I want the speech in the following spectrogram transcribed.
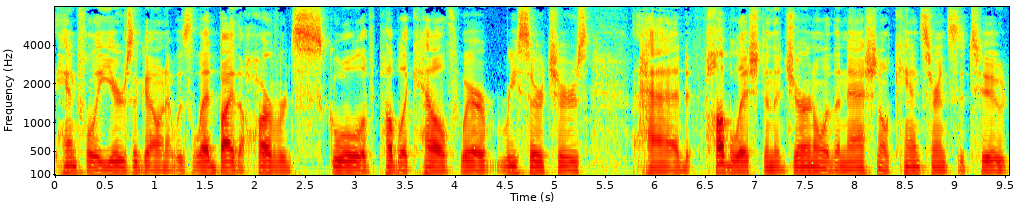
a handful of years ago, and it was led by the Harvard School of Public Health, where researchers had published in the Journal of the National Cancer Institute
